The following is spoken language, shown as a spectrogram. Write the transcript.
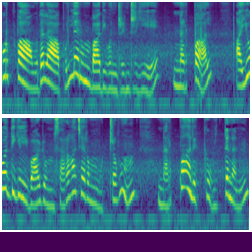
புற்பா முதலா புல்லரும்பாதி ஒன்றின்றியே. நற்பால் அயோத்தியில் வாழும் சராச்சரம் முற்றவும் நற்பாலுக்கு உய்த்தனன்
